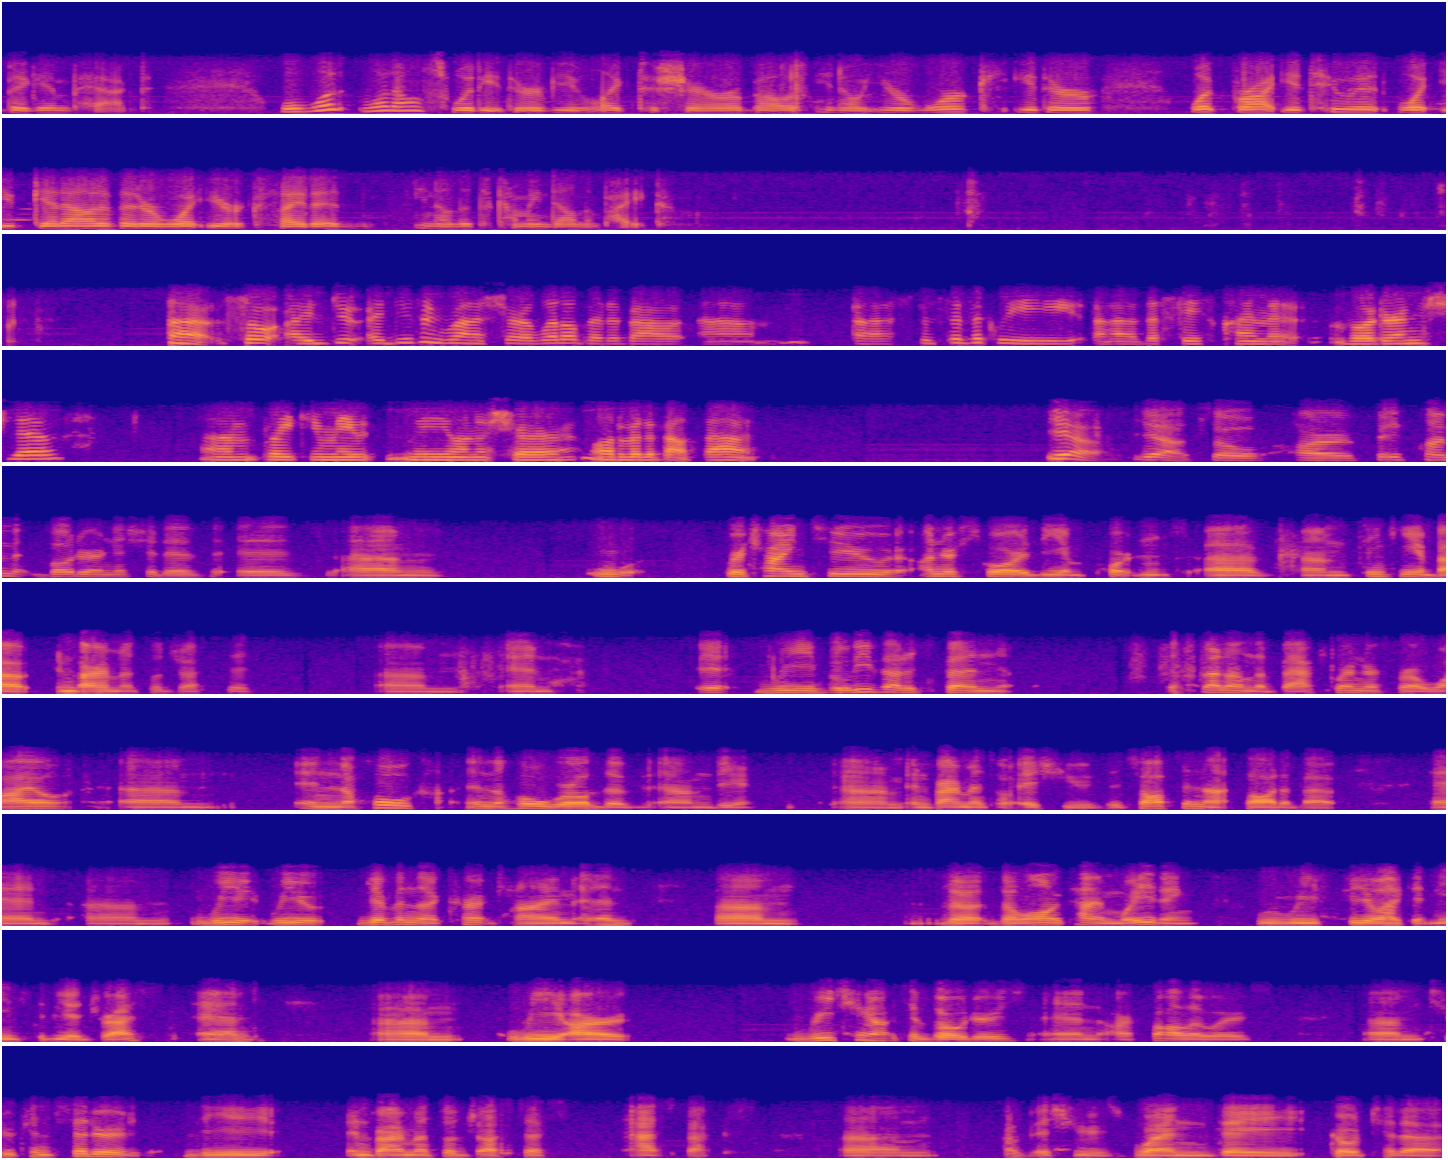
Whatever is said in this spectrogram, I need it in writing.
big impact. Well, what what else would either of you like to share about you know your work? Either what brought you to it, what you get out of it, or what you're excited you know that's coming down the pike. Uh, so I do I do think we want to share a little bit about um, uh, specifically uh, the Faith Climate Voter Initiative. Um, Blake, you may may want to share a little bit about that. Yeah, yeah. So our Faith Climate Voter Initiative is um, we're trying to underscore the importance of um, thinking about environmental justice, um, and it, we believe that it's been it's been on the back burner for a while um, in the whole in the whole world of um, the um, environmental issues. It's often not thought about, and um, we we given the current time and um, the the long time waiting, we feel like it needs to be addressed, and um, we are reaching out to voters and our followers um, to consider the environmental justice aspects um, of issues when they go to the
